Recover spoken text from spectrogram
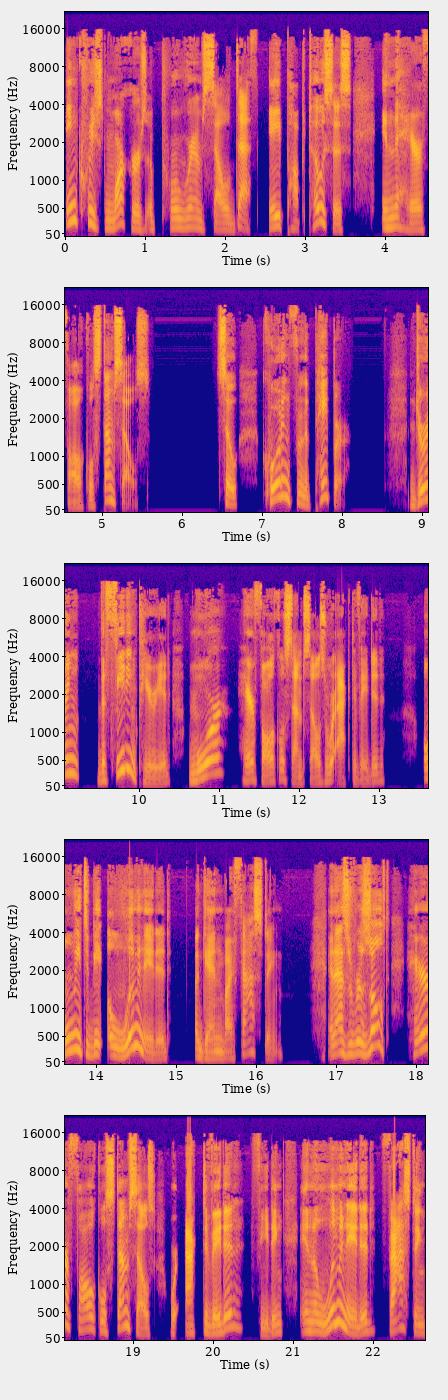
increased markers of programmed cell death, apoptosis, in the hair follicle stem cells. So, quoting from the paper, during the feeding period, more hair follicle stem cells were activated, only to be eliminated again by fasting. And as a result, hair follicle stem cells were activated, feeding, and eliminated fasting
